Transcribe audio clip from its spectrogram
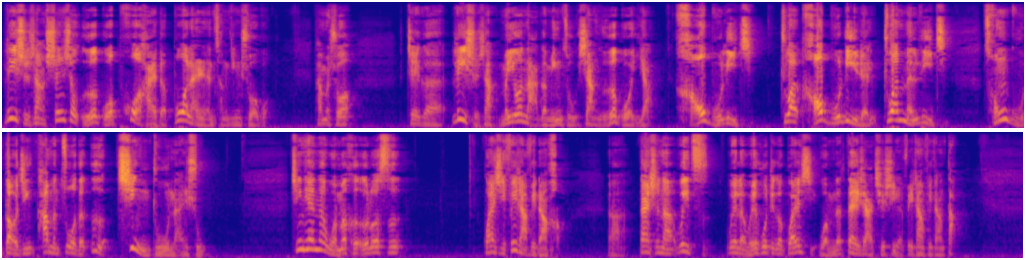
历史上深受俄国迫害的波兰人曾经说过，他们说，这个历史上没有哪个民族像俄国一样毫不利己，专毫不利人，专门利己。从古到今，他们做的恶罄竹难书。今天呢，我们和俄罗斯关系非常非常好啊，但是呢，为此为了维护这个关系，我们的代价其实也非常非常大。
